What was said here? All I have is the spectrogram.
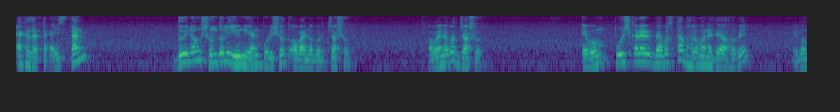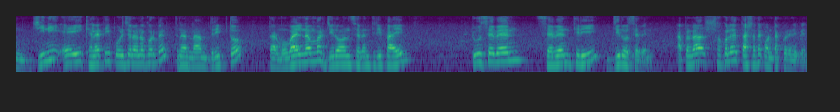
এক হাজার টাকা। স্থান, দুই নং সুন্দলী ইউনিয়ন পরিষদ, অভয়নগর, যশোর। অভয়নগর, যশোর। এবং পুরস্কারের ব্যবস্থা ভালো মানে দেওয়া হবে। এবং যিনি এই খেলাটি পরিচালনা করবেন, তেনার নাম দৃপ্ত। তার mobile number zero one seven three five two seven seven three zero seven. আপনারা সকলে তার সাথে কন্ট্যাক্ট করে নেবেন।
